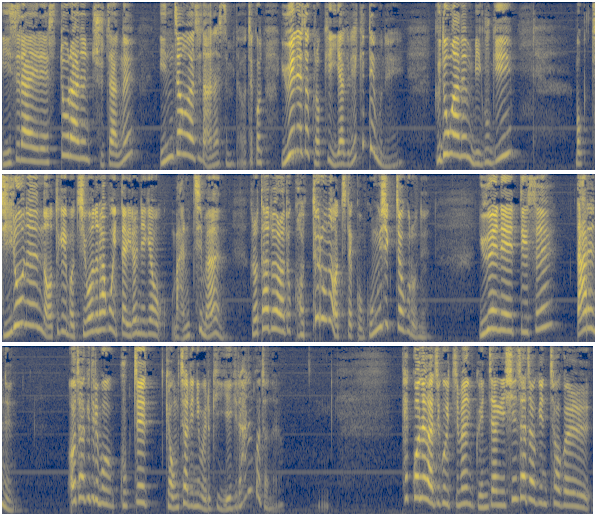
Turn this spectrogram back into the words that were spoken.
이스라엘의 수도라는 주장을 인정하진 않았습니다. 어쨌건 유엔에서 그렇게 이야기를 했기 때문에 그동안은 미국이 뭐 뒤로는 어떻게 뭐 지원을 하고 있다 이런 얘기가 많지만 그렇다 하더라도 겉으로는 어찌됐건 공식적으로는 유엔의 뜻을 따르는 어 자기들이 뭐 국제 경찰이니 뭐 이렇게 얘기를 하는 거잖아요. 패권을 가지고 있지만 굉장히 신사적인 척을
